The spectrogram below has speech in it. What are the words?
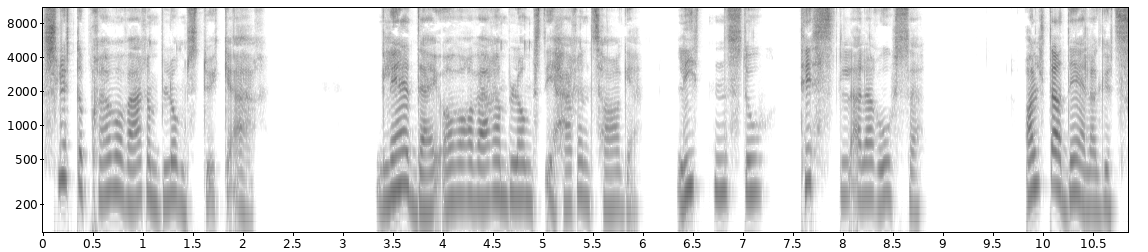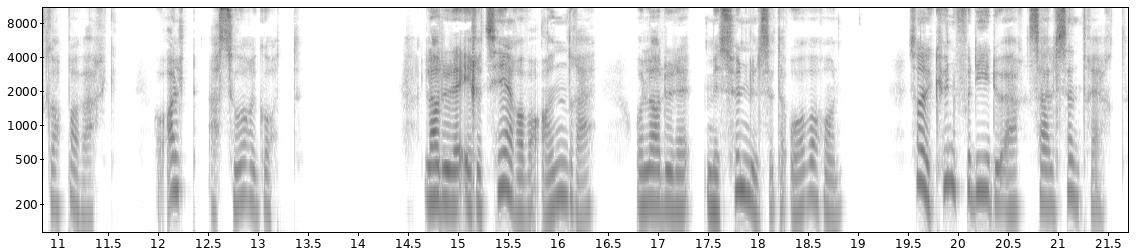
slutt å prøve å være en blomst du ikke er. Gled deg over å være en blomst i Herrens hage, liten, stor, tistel eller rose. Alt er del av Guds skaperverk, og alt er såre godt. Lar du deg irritere over andre, og lar du deg misunnelse ta overhånd, så er det kun fordi du er selvsentrert,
